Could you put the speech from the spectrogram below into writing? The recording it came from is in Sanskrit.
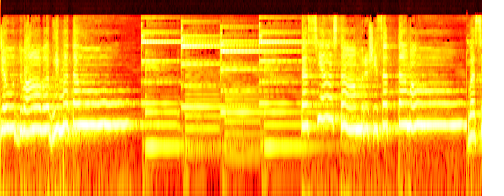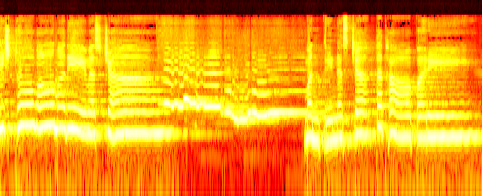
द्विजौ द्वावभिमतौ। तस्यास्ताम् ऋषिसत्तमौ। वसिष्ठो वामदेवश्च। मन्त्रिणश्च तथा परे।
